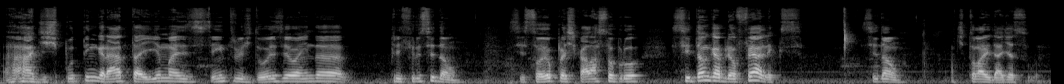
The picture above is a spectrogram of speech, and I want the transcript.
Ah, disputa ingrata aí, mas entre os dois eu ainda prefiro o Sidão. Se sou eu para escalar, sobrou Sidão Gabriel Félix. Sidão, a titularidade é sua.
